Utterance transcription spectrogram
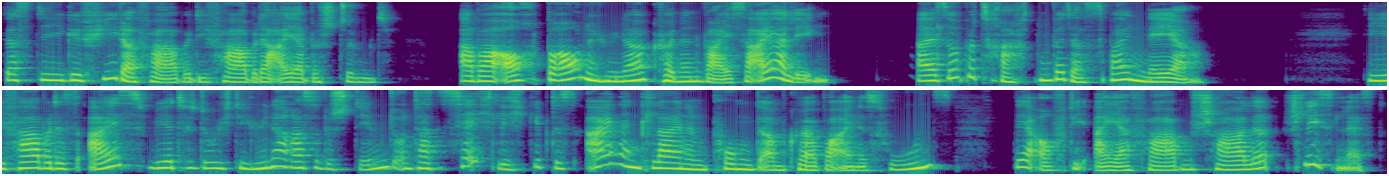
dass die Gefiederfarbe die Farbe der Eier bestimmt. Aber auch braune Hühner können weiße Eier legen. Also betrachten wir das mal näher. Die Farbe des Eis wird durch die Hühnerrasse bestimmt und tatsächlich gibt es einen kleinen Punkt am Körper eines Huhns, der auf die Eierfarbenschale schließen lässt.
